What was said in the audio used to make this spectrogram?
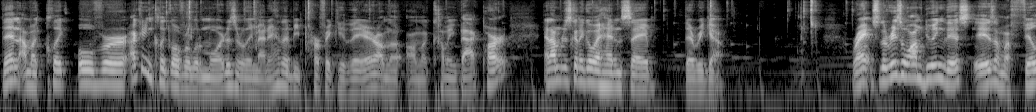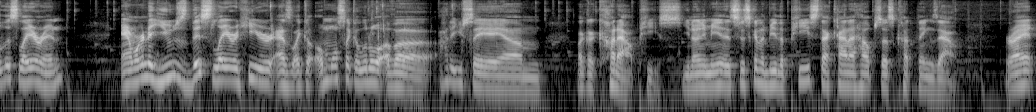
Then I'm going to click over, I can click over a little more. It doesn't really matter. It has to be perfectly there on the, on the coming back part. And I'm just going to go ahead and say, there we go. Right, so the reason why I'm doing this is I'm going to fill this layer in. And we're to use this layer here as like a, almost like a little of a, how do you say, um, like a cutout piece. You know what I mean? It's just to be the piece that kind of helps us cut things out, right?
